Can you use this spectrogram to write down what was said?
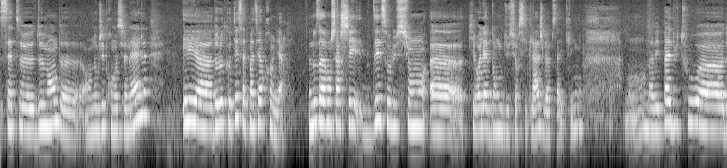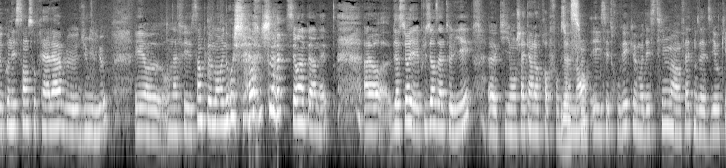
cette demande en objet promotionnel et de l'autre côté cette matière première. Nous avons cherché des solutions euh, qui relèvent donc du surcyclage, l'upcycling. On n'avait pas du tout euh, de connaissances au préalable du milieu. Et euh, on a fait simplement une recherche sur Internet. Alors, bien sûr, il y avait plusieurs ateliers euh, qui ont chacun leur propre fonctionnement. Et il s'est trouvé que Modestime, en fait, nous a dit OK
